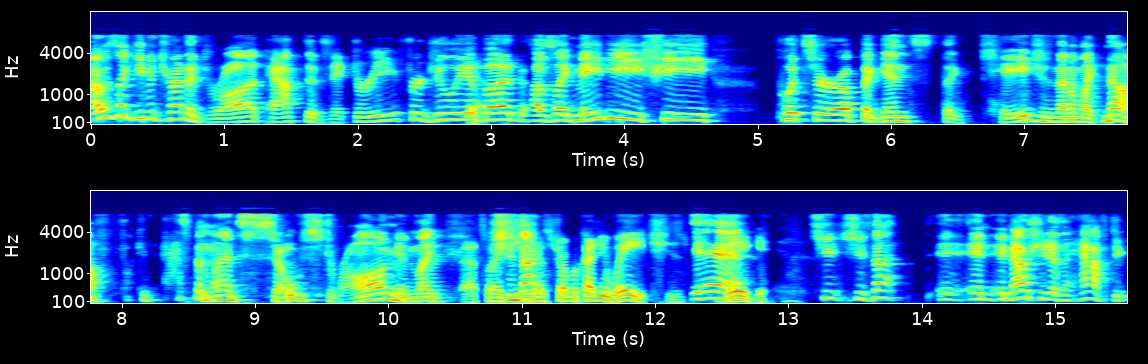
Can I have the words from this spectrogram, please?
I was like even trying to draw a path to victory for Julia Yeah. Budd. I was like, maybe she puts her up against the cage, and then I'm like, no, fucking Aspen Ladd's so strong, and like that's why she's she not- has trouble cutting weight. She's Yeah. big. she she's not. And, and now she doesn't have to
